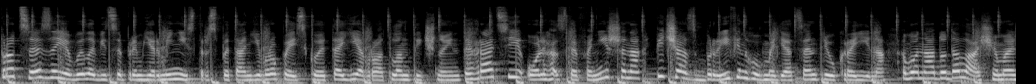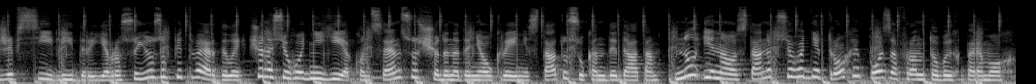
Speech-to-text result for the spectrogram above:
Про це заявила віце-прем'єр-міністр з питань європейської та євроатлантичної інтеграції Ольга Стефанішина під час брифінгу в медіа-центрі Україна. Вона додала, що майже всі лідери Євросоюзу підтвердили, що на сьогодні є консенсус щодо надання Україні статусу кандидата. Ну і наостанок сьогодні трохи позафронтових перемог.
